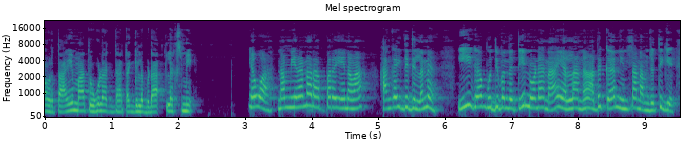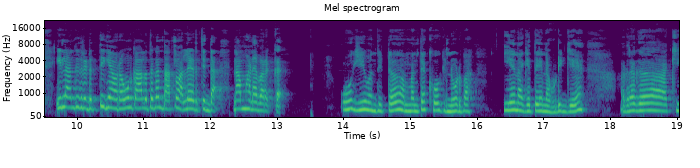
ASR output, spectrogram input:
ಅವ್ರ ತಾಯಿ ಮಾತು ಉಗುಳಾಕ್ ದಾಟಂಗಿಲ್ಲ ಬಿಡ ಲಕ್ಷ್ಮಿ. ಯವ್ವ ನಮ್ಮ ಇರನರ ಅಪ್ಪರ ಏನವ? ಹಂಗ ಇದ್ದಿದ್ದಿಲ್ಲನ? ಈಗ ಬುದ್ಧಿ ಬಂದೈತಿ ನೋಡೋಣ ಎಲ್ಲಾನ ಅದಕ್ಕೆ ನಿಂತ ನಮ್ಮ ಜೊತೆಗೆ. ಇಲ್ಲ ಅಂದಿದ್ರೆ ಡತ್ತಿಗೆ ಅವ್ರ ಅವನ ಕಾಲ ತಗೊಂಡ್ ತಾತು ಅಲ್ಲೇ ಇರ್ತಿದ್ದ ನಮ್ಮ ಹಣೆ ಬರಕ್ಕ. ಹೋಗಿ ಒಂದಿಟ್ಟು ಮಂತ್ಯಕ್ಕೆ ಹೋಗಿ ನೋಡ್ಬಾ ಏನಾಗೈತೆ ನಾ ಹುಡುಗಿ ಅದ್ರಾಗ ಆಕಿ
